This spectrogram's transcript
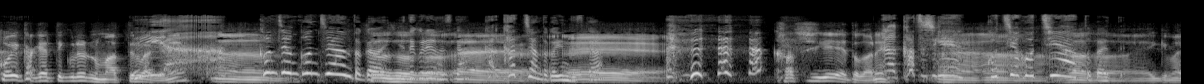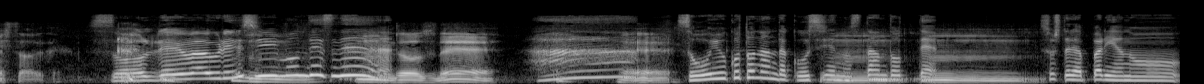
声かけてくれるの待ってるわけね。うんこんちゃんこんちゃんとか言ってくれるんですか？かかっちゃんとか言うんですか、ええ 勝重とかね。あ勝重うんこっちやこっちやとか言って行きました。それは嬉しいもんですね。うん、そうですね。ああ、ええそういうことなんだ、甲子園のスタンドって。うん。そしたらやっぱりあの、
